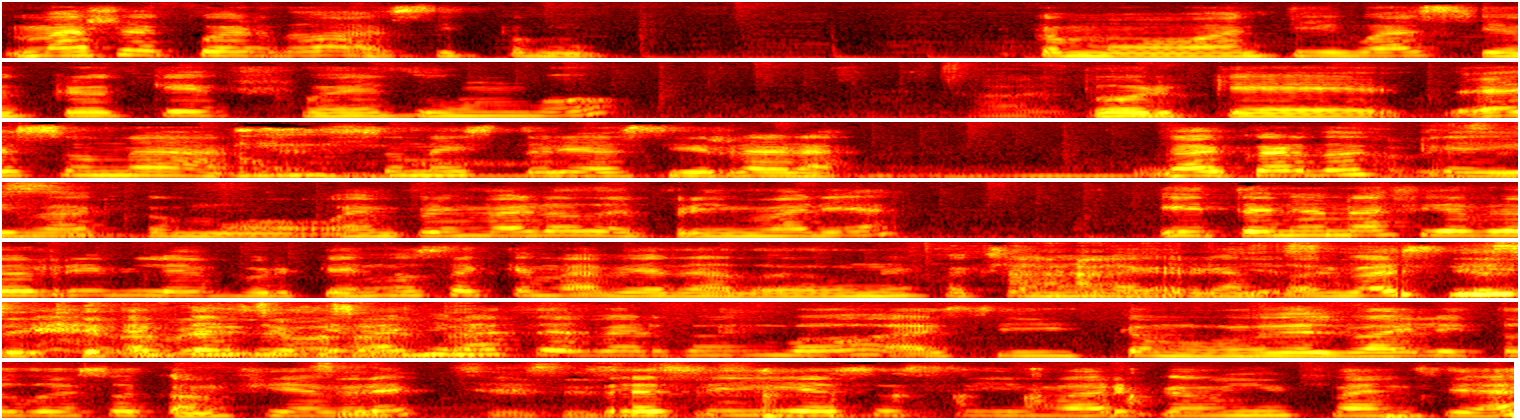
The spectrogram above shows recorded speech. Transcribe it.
más recuerdo, así como, como antiguas, yo creo que fue Dumbo, Ay, porque es una, es una historia así rara. Me acuerdo que iba sí. como en primero de primaria y tenía una fiebre horrible porque no sé qué me había dado, una infección en la Ay, garganta o algo así. Entonces imagínate ver Dumbo así como del baile y todo eso con fiebre. Sí, sí, sí, Entonces, sí, eso sí marcó mi infancia.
